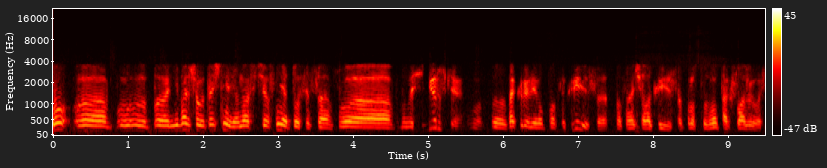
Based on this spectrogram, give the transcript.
Ну, э, э, небольшое уточнение. У нас сейчас нет офиса в, э, Новосибирске. Вот, закрыли его после кризиса, после начала кризиса. Просто ну, так сложилось.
